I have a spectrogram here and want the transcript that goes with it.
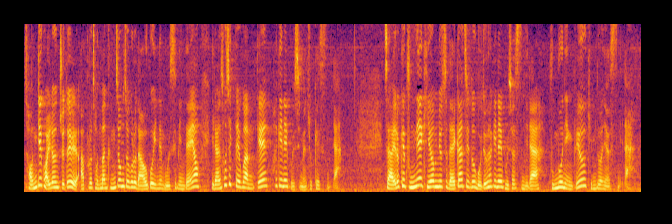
전기 관련주들 앞으로 전망 긍정적으로 나오고 있는 모습인데요. 이러한 소식들과 함께 확인해 보시면 좋겠습니다. 자, 이렇게 국내 기업 뉴스 네가지도 모두 확인해 보셨습니다. 굿모닝 뷰 김도원이었습니다.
